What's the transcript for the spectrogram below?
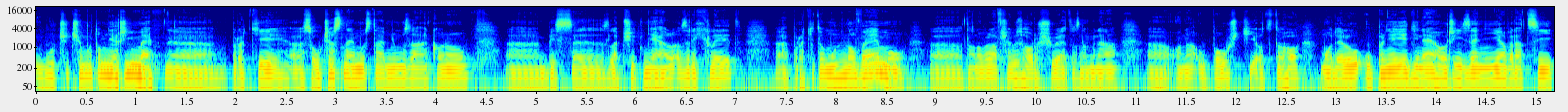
vůči čemu to měříme. Eh, proti eh, současnému stavebnímu zákonu by se zlepšit měl, zrychlit. Proti tomu novému ta novela však zhoršuje. To znamená, ona upouští od toho modelu úplně jediného řízení a vrací,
